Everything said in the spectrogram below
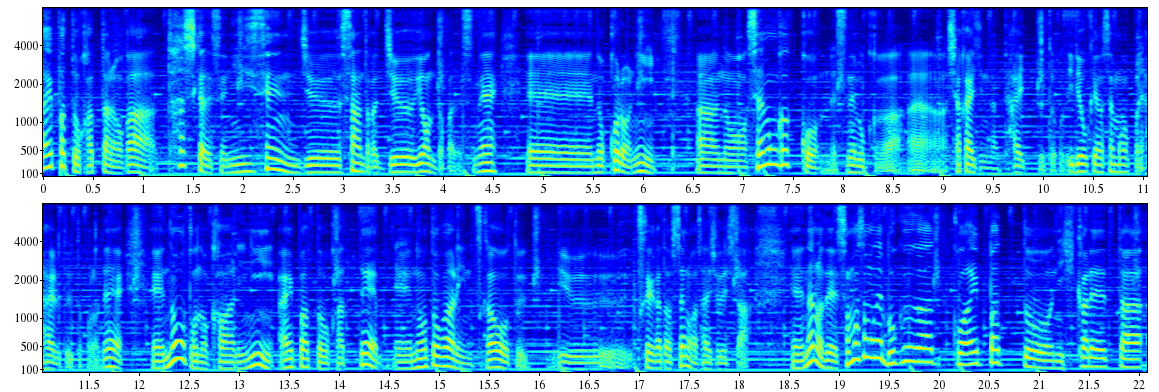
iPad を買ったのが確かですね2013とか14とかですね、えー、の頃にあの専門学校ですね僕が社会人になって入ってるところ医療系の専門学校に入るというところで、えー、ノートの代わりに iPad を買って、えー、ノート代わりに使おうという使い方をしたのが最初でした、えー、なのでそもそもね僕がこう iPad に惹かれた、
